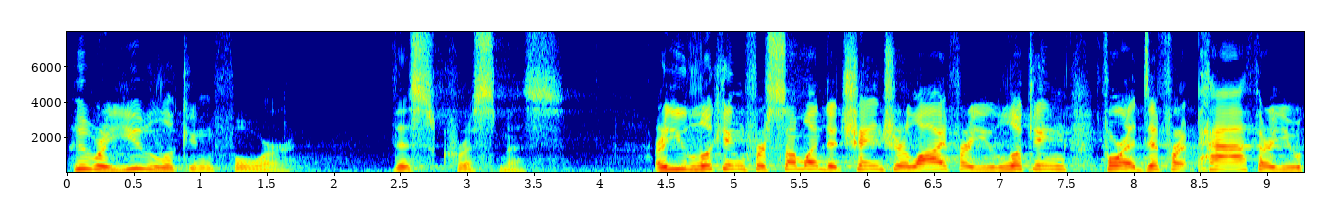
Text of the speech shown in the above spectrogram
who are you looking for this Christmas? Are you looking for someone to change your life? Are you looking for a different path? Are you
